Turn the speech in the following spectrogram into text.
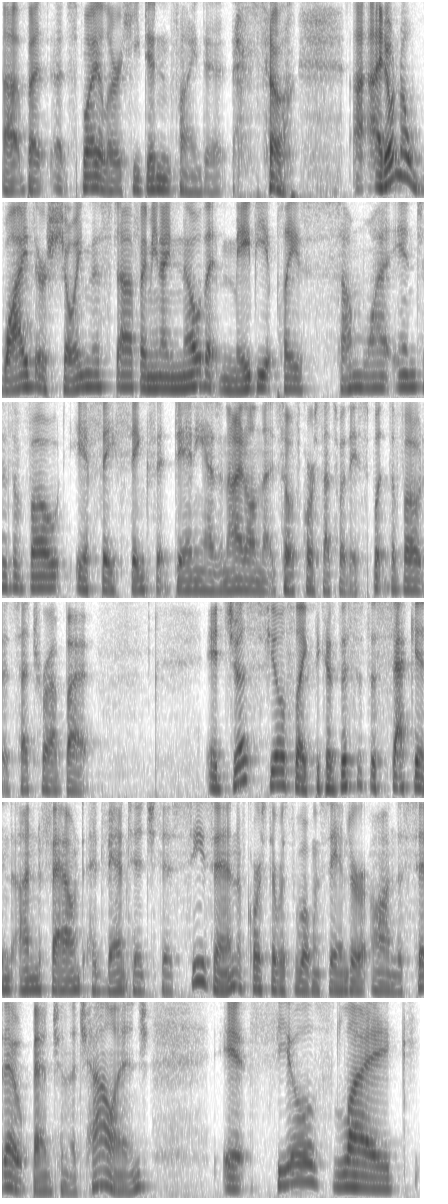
Uh, but uh, spoiler, he didn't find it. So I I don't know why they're showing this stuff. I mean, I know that maybe it plays somewhat into the vote if they think that Danny has an idol, and that, so of course that's why they split the vote, etc. But it just feels like because this is the second unfound advantage this season. Of course, there was the one Xander on the sit out bench in the challenge. It feels like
